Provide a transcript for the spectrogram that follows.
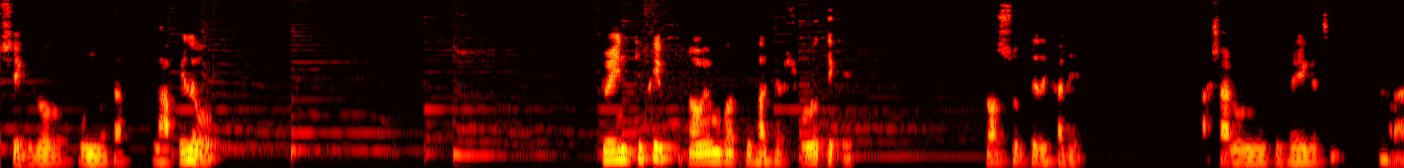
সেগুলো পূর্ণতা না পেলেও টোয়েন্টি ফিফথ নভেম্বর দু হাজার ষোলো থেকে দর্শকদের এখানে আসার অনুমতি হয়ে গেছে। তারা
